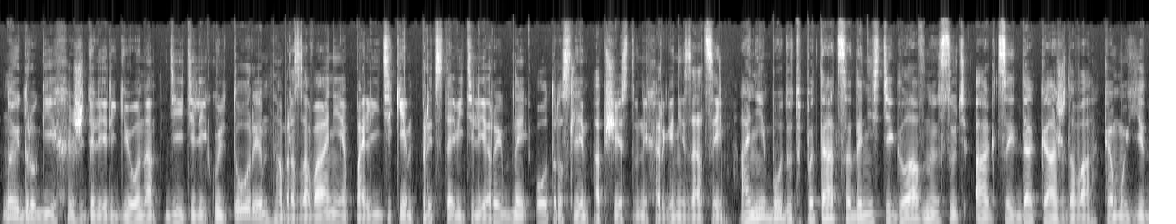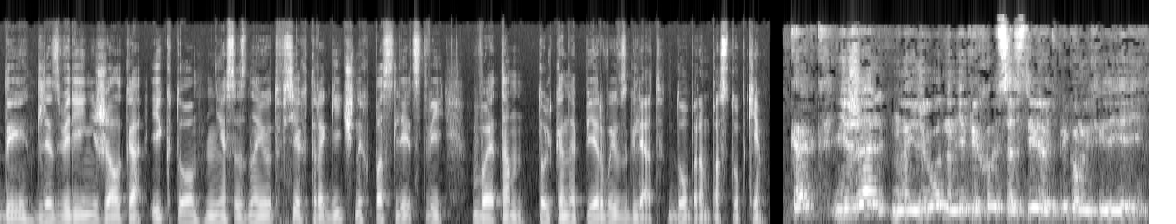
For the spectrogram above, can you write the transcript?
но и других жителей региона, деятелей культуры, образования, политики, представителей рыбной отрасли, общественных общественных организаций. Они будут пытаться донести главную суть акций до каждого, кому еды для зверей не жалко и кто не осознает всех трагичных последствий в этом только на первый взгляд добром поступке. Как не жаль, но ежегодно мне приходится отстреливать прикормленных медведей.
